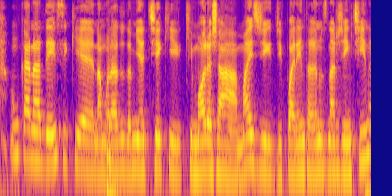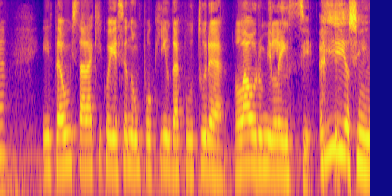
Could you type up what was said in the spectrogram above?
um canadense que é namorado da minha tia, que, que mora já há mais de, de 40 anos na Argentina. Então, estará aqui conhecendo um pouquinho da cultura lauromilense. E, assim,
